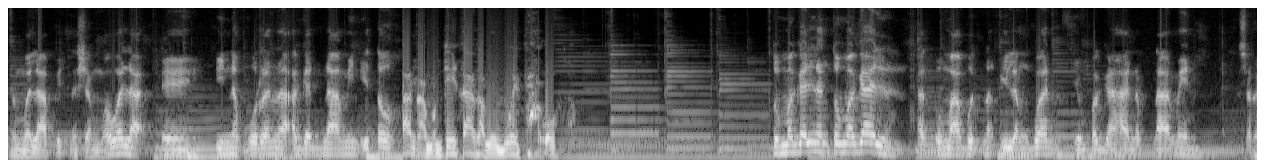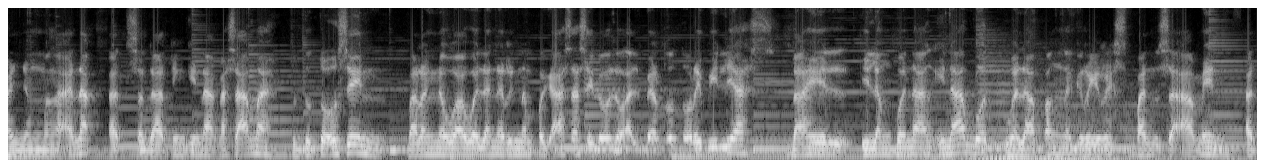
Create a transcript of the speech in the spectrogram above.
na malapit na siyang mawala, eh, inapura na agad namin ito. sana magkita kami, buhay pa ako. Tumagal ng tumagal at umabot ng ilang buwan yung paghahanap namin sa kanyang mga anak at sa dating kinakasama. Kung tutuusin, parang nawawala na rin ng pag-asa si Lolo Alberto Torrevillas dahil ilang buwan na ang inabot, wala pang nagre-respond sa amin. At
